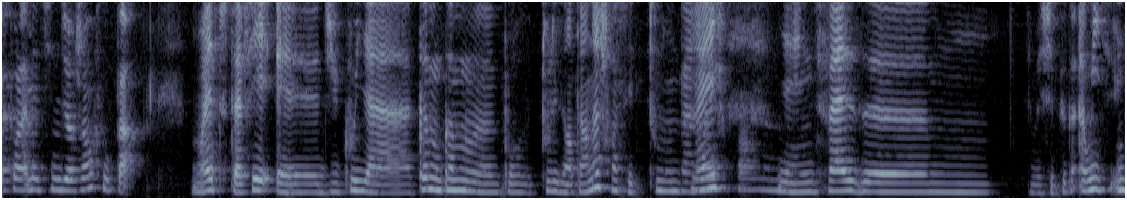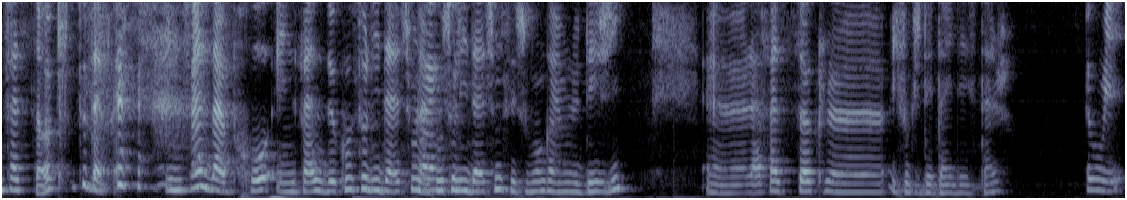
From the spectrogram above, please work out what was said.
euh, pour la médecine d'urgence ou pas? Ouais, tout à fait. Euh, du coup, il y a, comme, comme euh, pour tous les internats, je crois que c'est tout le monde pareil. Ouais, je crois, Il y a une phase, euh, je sais plus quoi. Ah oui, une phase socle, tout à fait. une phase d'appro et une phase de consolidation. La consolidation, c'est souvent quand même le DJ. Euh, la phase socle, euh, il faut que je détaille les stages. Oui.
